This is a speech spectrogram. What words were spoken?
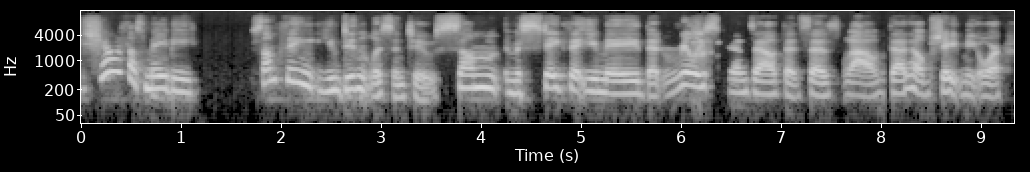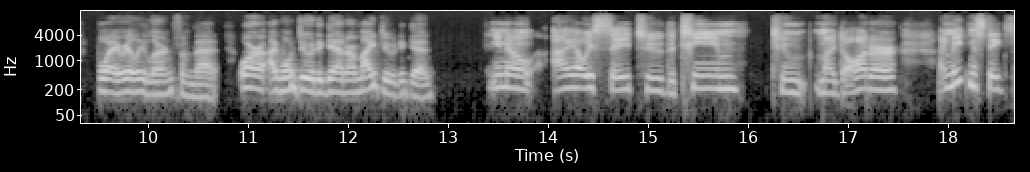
Share with us maybe something you didn't listen to, some mistake that you made that really stands out that says, wow, that helped shape me, or boy, I really learned from that, or I won't do it again, or I might do it again? You know, I always say to the team, to my daughter, I make mistakes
